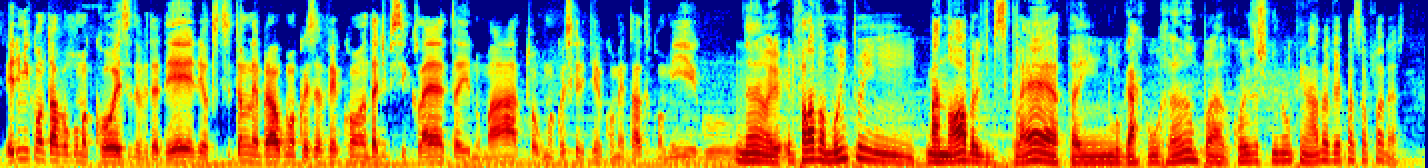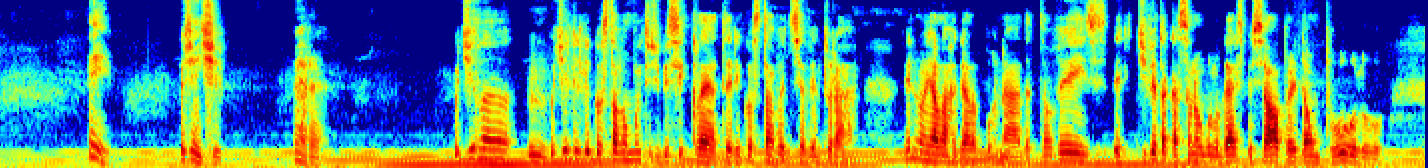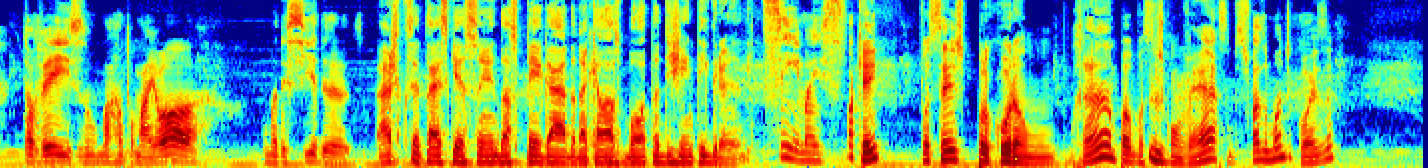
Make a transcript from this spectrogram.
ele me contava alguma coisa da vida dele. Eu tô tentando lembrar alguma coisa a ver com andar de bicicleta, ir no mato, alguma coisa que ele tenha comentado comigo. Não, ele, ele falava muito em manobra de bicicleta, em lugar com rampa, coisas que não tem nada a ver com essa floresta. Ei, gente, pera. O Dylan, Hum. o Dylan ele gostava muito de bicicleta, ele gostava de se aventurar. Ele não ia largá-la por nada. Talvez ele devia estar caçando algum lugar especial para ele dar um pulo. Talvez uma rampa maior, uma descida. Acho que você tá esquecendo as pegadas daquelas botas de gente grande. Sim, mas Ok. Vocês procuram rampa, vocês conversam, vocês fazem um monte de coisa.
